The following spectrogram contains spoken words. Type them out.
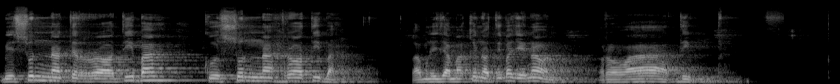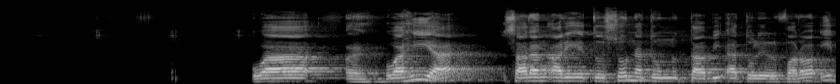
bisunnatir rotibah ku sunnah rotibah. Lamun dijamakeun rotibah jadi naon? Rawatib wa eh, wahia sarang ari itu sunnatun tabi'atul lil faraid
